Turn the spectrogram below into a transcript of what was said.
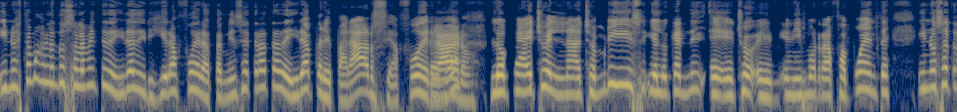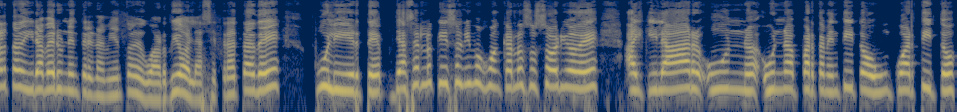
y no estamos hablando solamente de ir a dirigir afuera, también se trata de ir a prepararse afuera, claro. Lo que ha hecho el Nacho Ambriz y lo que ha eh, hecho el, mismo Rafa Puente. Y no se trata de ir a ver un entrenamiento de Guardiola, se trata de pulirte, de hacer lo que hizo el mismo Juan Carlos Osorio, de alquilar un, un apartamentito o un cuartito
